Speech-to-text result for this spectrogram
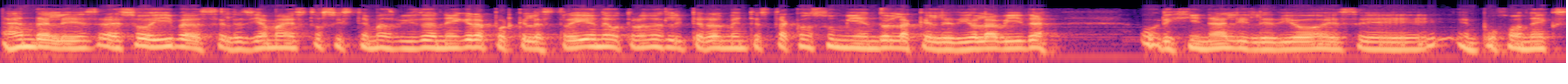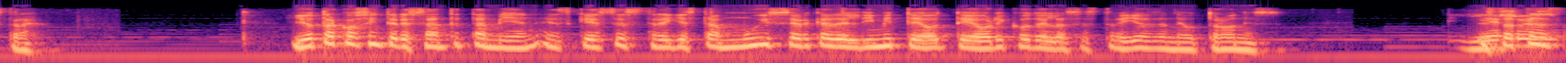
Ándale, a eso iba, se les llama a estos sistemas viuda negra porque la estrella de neutrones literalmente está consumiendo la que le dio la vida original y le dio ese empujón extra. Y otra cosa interesante también es que esta estrella está muy cerca del límite teórico de las estrellas de neutrones. Y eso es,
